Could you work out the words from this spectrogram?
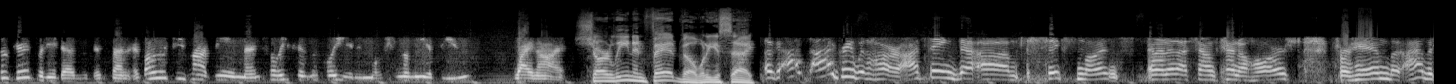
who cares what he does with his son? As long as he's not being mentally, physically, and emotionally abused, why not? Charlene in Fayetteville, what do you say? Okay, I, I agree with her. I think that um, six months, and I know that sounds kind of harsh for him, but I have a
